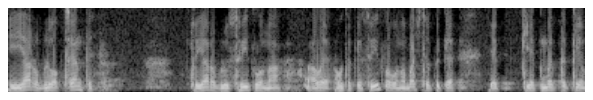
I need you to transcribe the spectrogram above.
і я роблю акценти, то я роблю світло на. Але отаке світло, воно, бачите, таке, як, як ме- таке,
